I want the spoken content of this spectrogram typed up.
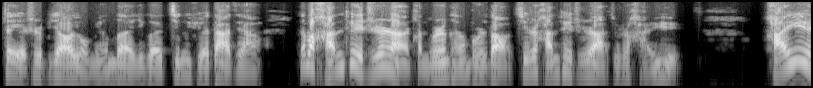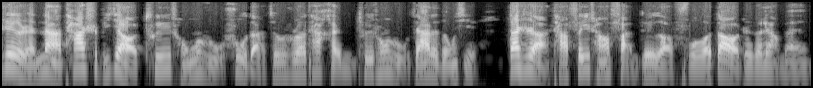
这也是比较有名的一个经学大家。那么韩退之呢？很多人可能不知道，其实韩退之啊就是韩愈。韩愈这个人呢，他是比较推崇儒术的，就是说他很推崇儒家的东西，但是啊，他非常反对个佛道这个两门。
